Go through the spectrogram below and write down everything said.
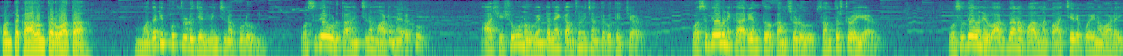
కొంతకాలం తర్వాత మొదటి పుత్రుడు జన్మించినప్పుడు వసుదేవుడు తానిచ్చిన మాట మేరకు ఆ శిశువును వెంటనే కంసుని చెంతకు తెచ్చాడు. వసుదేవుని కార్యంతో కంసుడు సంతుష్టుడయ్యాడు. వసుదేవుని వాగ్దాన పాలనకు ఆశ్చర్యపోయిన వాడై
